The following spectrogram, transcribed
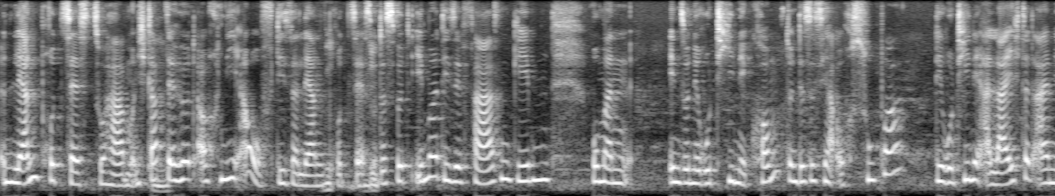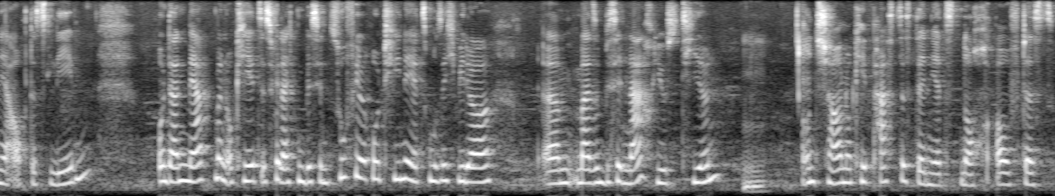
einen Lernprozess zu haben. Und ich glaube, der hört auch nie auf, dieser Lernprozess. Und es wird immer diese Phasen geben, wo man in so eine Routine kommt. Und das ist ja auch super. Die Routine erleichtert einem ja auch das Leben. Und dann merkt man, okay, jetzt ist vielleicht ein bisschen zu viel Routine, jetzt muss ich wieder ähm, mal so ein bisschen nachjustieren. Mhm und schauen, okay, passt es denn jetzt noch auf das,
